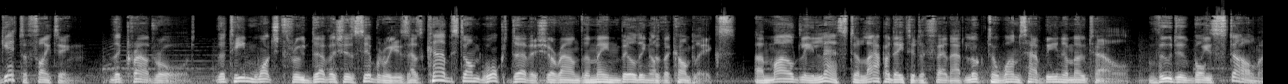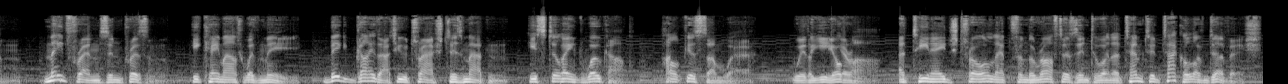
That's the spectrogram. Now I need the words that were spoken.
Get to fighting. The crowd roared. The team watched through Dervish's Sibris as Curbstomp walked Dervish around the main building of the complex, a mildly less dilapidated affair that looked to once have been a motel. Voodoo Boys Stallman made friends in prison. He came out with me. Big guy that you trashed his Madden. He still ain't woke up. Hulk is somewhere. With a Yora, a teenage troll leapt from the rafters into an attempted tackle of Dervish,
